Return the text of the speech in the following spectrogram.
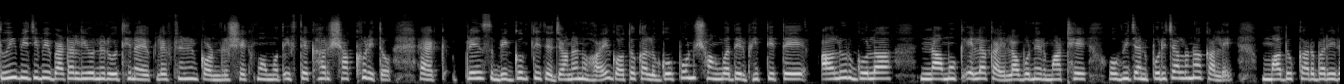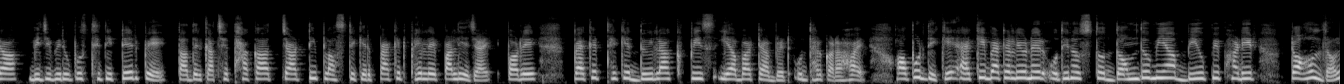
দুই বিজিবি ব্যাটালিয়নের অধিনায়ক লেফটেন্যান্ট কর্নেল শেখ মোহাম্মদ ইফতেখার স্বাক্ষরিত এক প্রেস বিজ্ঞপ্তিতে জানানো হয়, গতকাল গোপন সংবাদের ভিত্তিতে আলুর গোলা নামক এলাকায় লবণের মাঠে অভিযান পরিচালনাকালে মাদক কারবারিরা বিজিবির উপস্থিতি টের পেয়ে তাদের কাছে থাকা চারটি প্লাস্টিকের প্যাকেট ফেলে পালিয়ে যায়। পরে প্যাকেট থেকে দুই লাখ পিস ইয়াবা ট্যাবলেট উদ্ধার করা হয়। অপরদিকে একই ব্যাটালিয়নের অধীনস্থ দমদমিয়া বিউপি ফাঁড়ির টহল দল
